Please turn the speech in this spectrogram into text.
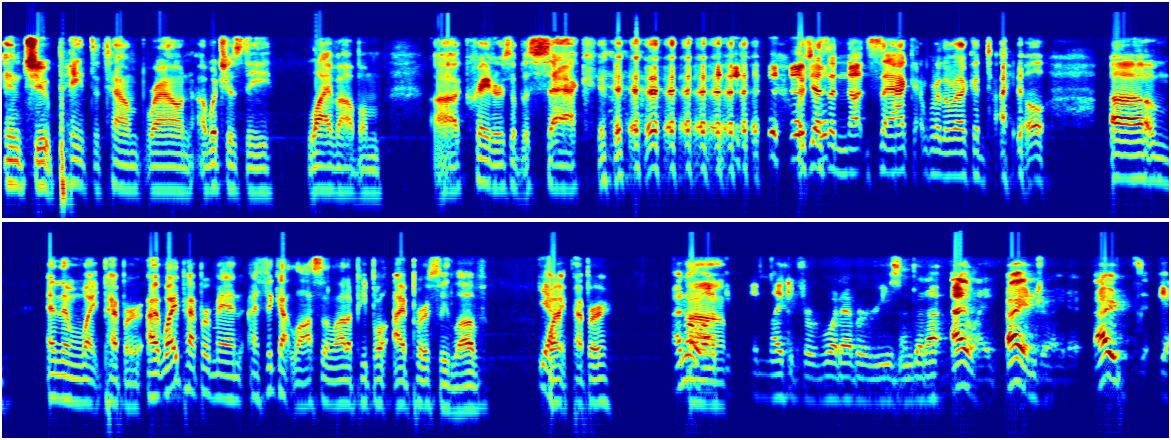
into paint the town brown, uh, which is the live album uh, Craters of the Sac, which has a nut sack for the record title. Um, and then White Pepper. I, White Pepper, man, I think got lost in a lot of people. I personally love yeah. White Pepper. I know a lot um, of people didn't like it for whatever reason, but I, I like I enjoyed it. I yeah.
